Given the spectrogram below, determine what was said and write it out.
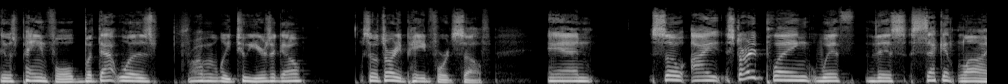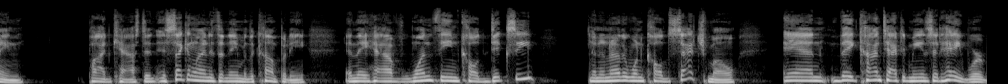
it was painful, but that was probably two years ago. So it's already paid for itself. And so I started playing with this second line podcast. And second line is the name of the company. And they have one theme called Dixie and another one called Satchmo. And they contacted me and said, Hey, we're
